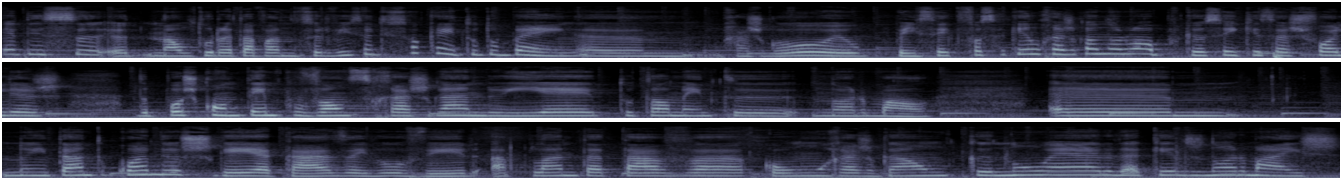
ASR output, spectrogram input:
Eu disse, eu, na altura estava no serviço, eu disse, ok, tudo bem, um, rasgou. Eu pensei que fosse aquele rasgar normal, porque eu sei que essas folhas depois com o tempo vão se rasgando e é totalmente normal. Um, no entanto, quando eu cheguei a casa e vou ver, a planta estava com um rasgão que não era daqueles normais.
